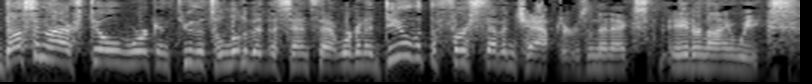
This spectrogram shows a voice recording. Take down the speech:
Dustin and I are still working through this a little bit in the sense that we're going to deal with the first seven chapters in the next eight or nine weeks.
